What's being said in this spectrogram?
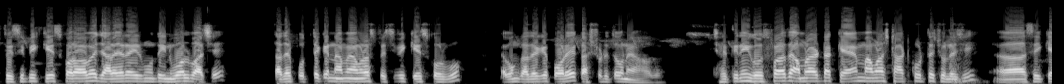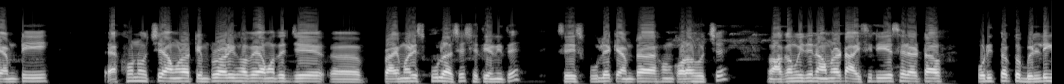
স্পেসিফিক কেস করা হবে। যারা যারা এর মধ্যে ইনভলভ আছে, তাদের প্রত্যেকের নামে আমরা স্পেসিফিক কেস করব এবং তাদেরকে পরে কাস্টডিতেও নেওয়া হবে। ছেতিনি ঘোষপাড়াতে আমরা একটা ক্যাম্প আমরা স্টার্ট করতে চলেছি। সেই ক্যাম্পটি এখন হচ্ছে আমরা টেম্পোরারি ভাবে আমাদের যে প্রাইমারি স্কুল আছে সেতিয়ানিতে, সেই স্কুলে ক্যাম্পটা এখন করা হচ্ছে। আগামী দিনে আমরা একটা আইসিডিএস এর একটা পরিত্যক্ত বিল্ডিং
